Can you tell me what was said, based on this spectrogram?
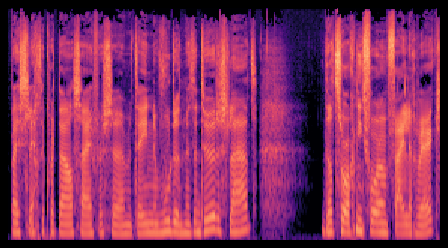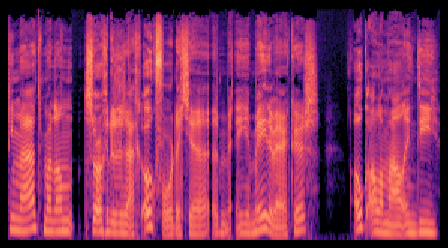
bij slechte kwartaalcijfers meteen woedend met de deuren slaat, dat zorgt niet voor een veilig werkklimaat, maar dan zorg je er dus eigenlijk ook voor dat je eh, je medewerkers ook allemaal in die,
